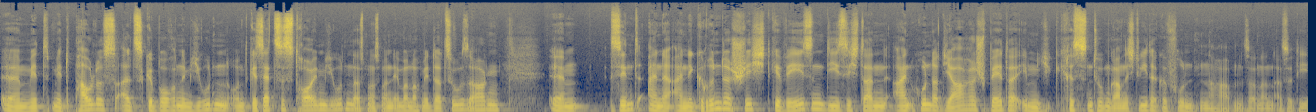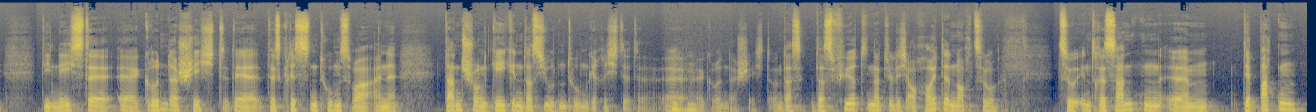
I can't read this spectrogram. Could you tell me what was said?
äh, mit, mit Paulus als geborenem Juden und gesetzestreuem Juden, das muss man immer noch mit dazu sagen, ähm, sind eine, eine Gründerschicht gewesen, die sich dann 100 Jahre später im Christentum gar nicht wiedergefunden haben, sondern also die, die nächste äh, Gründerschicht der, des Christentums war eine dann schon gegen das Judentum gerichtete äh, mhm. Gründerschicht. Und das, das führt natürlich auch heute noch zu, zu interessanten ähm, Debatten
